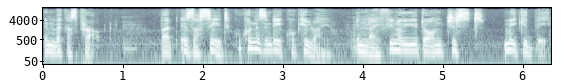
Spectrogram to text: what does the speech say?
and make us proud. But as i said kukhona izinto ezikhokhelwayo in mm. life. You know you don't just make it there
